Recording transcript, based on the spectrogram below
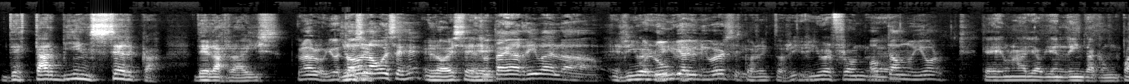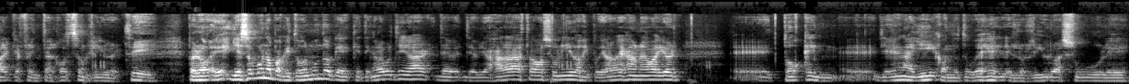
de estar bien cerca de la raíz. Claro, yo he Yo no estado en la OSG. En la OSG. Eso está ahí arriba de la River- Columbia River- University. Correcto, Ri- Riverfront, eh, Uptown, New York. Que es un área bien linda, con un parque frente al Hudson River. Sí. Pero, eh, y eso es bueno para que todo el mundo que, que tenga la oportunidad de, de viajar a Estados Unidos y pudiera viajar a Nueva York, eh, toquen, eh, lleguen allí cuando tú ves el- los libros azules,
